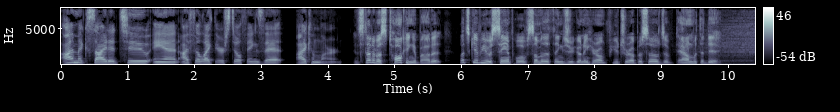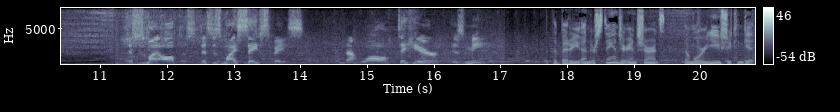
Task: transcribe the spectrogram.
I'm excited too, and I feel like there are still things that I can learn. Instead of us talking about it, let's give you a sample of some of the things you're going to hear on future episodes of Down with the Dig. This is my office. This is my safe space. From that wall to here is me. The better you understand your insurance, the more use you can get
